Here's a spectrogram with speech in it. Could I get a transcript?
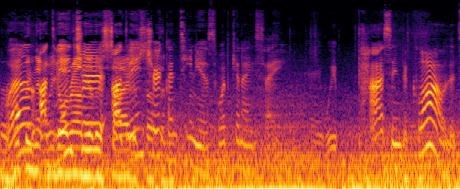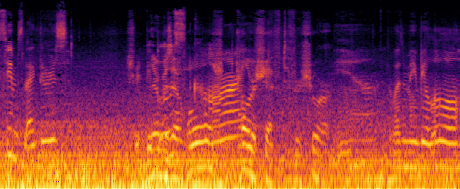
well hoping we go around the adventure other side or adventure continues. What can i say? We're passing the cloud. It seems like there is should be There blue was a whole color shift for sure. Yeah, there was maybe a little.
